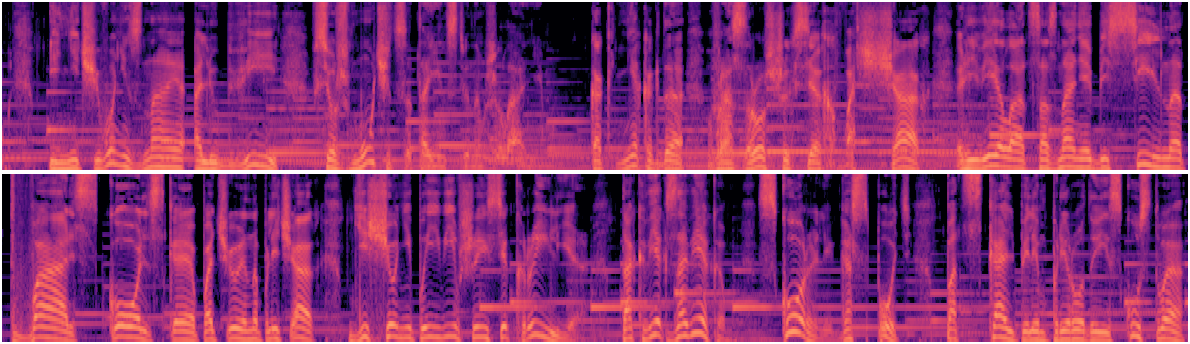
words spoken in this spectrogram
И ничего не зная о любви, все ж мучится таинственным желанием как некогда в разросшихся хвощах ревела от сознания бессильно тварь скользкая, почуя на плечах еще не появившиеся крылья. Так век за веком, скоро ли Господь под скальпелем природы и искусства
